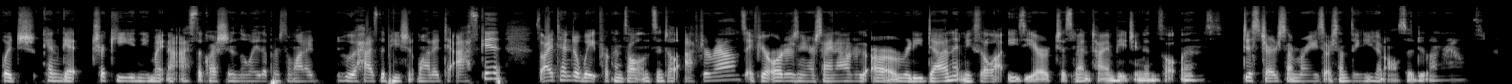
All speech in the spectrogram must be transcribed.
which can get tricky and you might not ask the question the way the person wanted, who has the patient wanted to ask it. So I tend to wait for consultants until after rounds. If your orders and your sign out are already done, it makes it a lot easier to spend time paging consultants. Discharge summaries are something you can also do on rounds.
